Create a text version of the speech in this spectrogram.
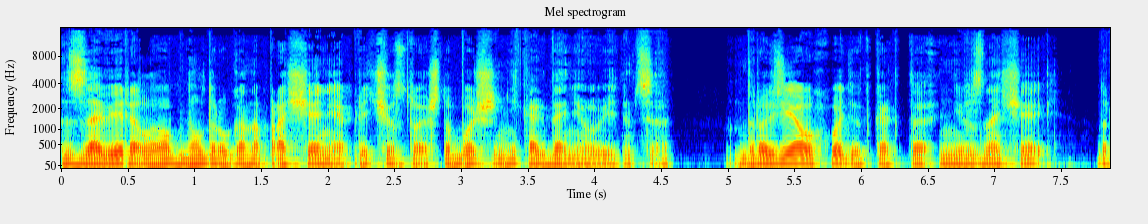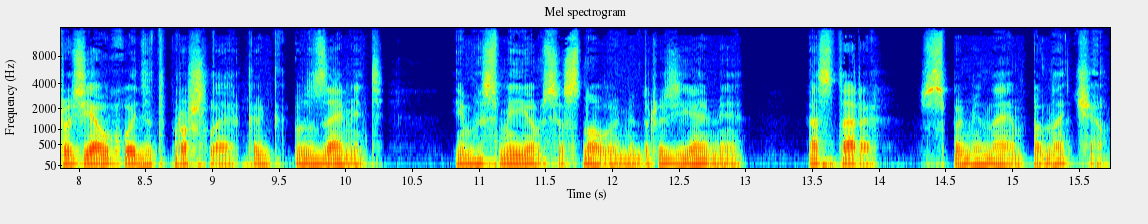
Заверил и обнял друга на прощание, предчувствуя, что больше никогда не увидимся. Друзья уходят как-то невзначай. Друзья уходят в прошлое, как в заметь. И мы смеемся с новыми друзьями, а старых вспоминаем по ночам.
